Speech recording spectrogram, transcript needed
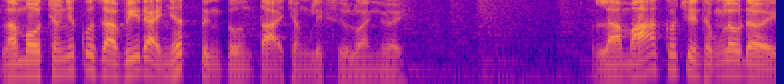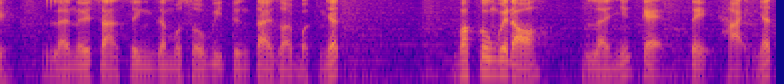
Là một trong những quốc gia vĩ đại nhất từng tồn tại trong lịch sử loài người, La Mã có truyền thống lâu đời là nơi sản sinh ra một số vị tướng tài giỏi bậc nhất và cùng với đó là những kẻ tệ hại nhất.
